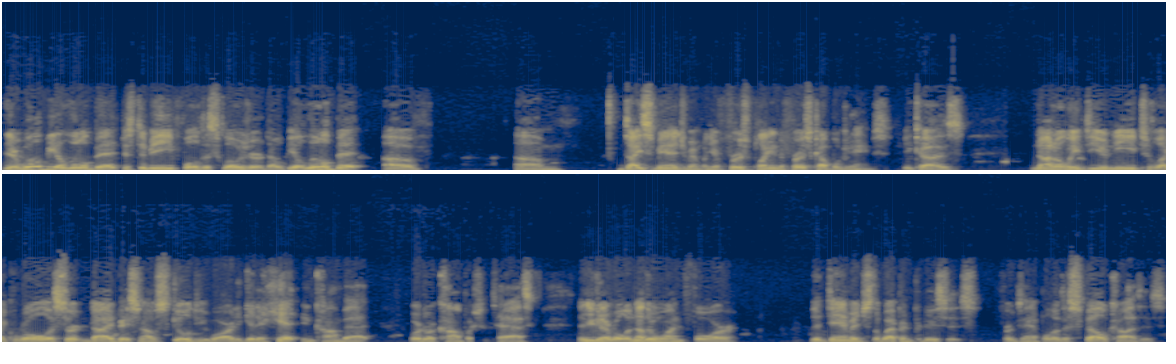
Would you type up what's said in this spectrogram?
there will be a little bit, just to be full disclosure, there will be a little bit of um, dice management when you're first playing the first couple games because not only do you need to like roll a certain die based on how skilled you are to get a hit in combat or to accomplish a task, then you're going to roll another one for the damage the weapon produces, for example, or the spell causes.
